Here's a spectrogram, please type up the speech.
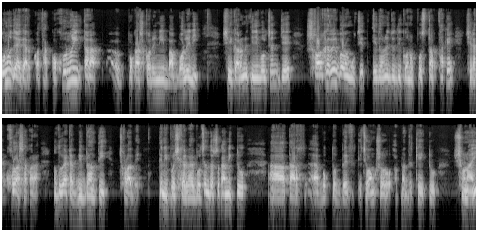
কোনো জায়গার কথা কখনোই তারা প্রকাশ করেনি বা বলেনি, সেই কারণে তিনি বলছেন যে সরকারের বরং উচিত এই ধরনের যদি কোনো প্রস্তাব থাকে, সেটা খোলাসা করা, নতুবা একটা বিভ্রান্তি ছড়াবে। তিনি পরিষ্কারভাবে বলছেন, দর্শক, আমি একটু তার বক্তব্যের কিছু অংশ আপনাদেরকে একটু শোনাই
